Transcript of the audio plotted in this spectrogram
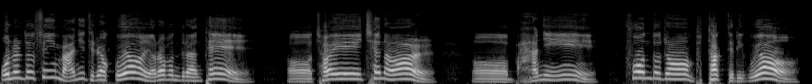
오늘도 수익 많이 드렸고요. 여러분들한테 어, 저희 채널 어, 많이 후원도 좀 부탁드리고요.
